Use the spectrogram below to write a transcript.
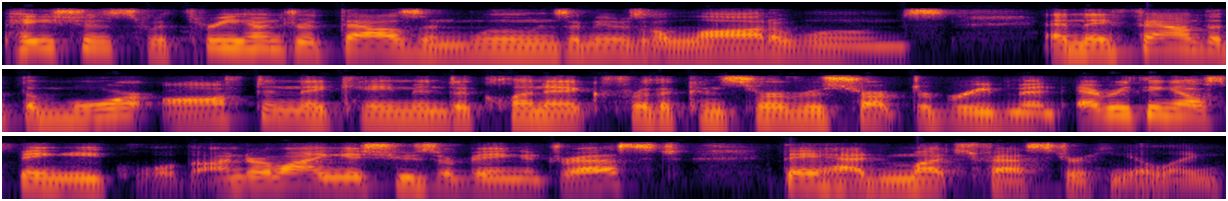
patients with 300,000 wounds. I mean, it was a lot of wounds. And they found that the more often they came into clinic for the conservative sharp debridement, everything else being equal, the underlying issues are being addressed, they had much faster healing.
